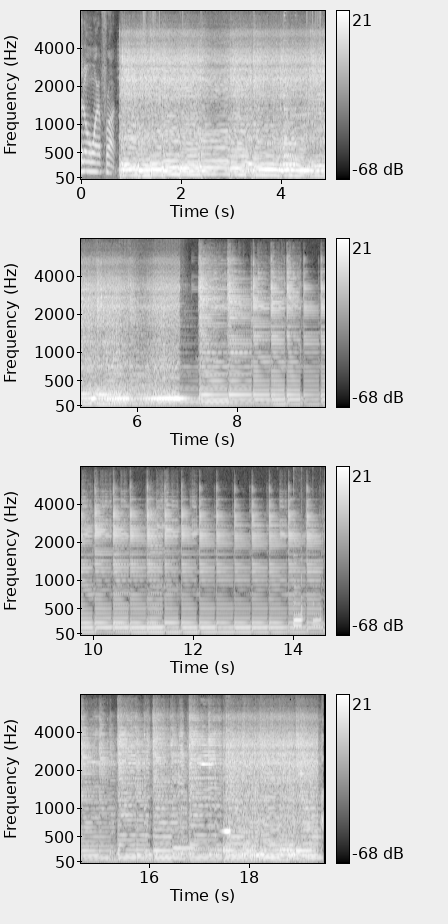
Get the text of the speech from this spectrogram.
little more up front.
